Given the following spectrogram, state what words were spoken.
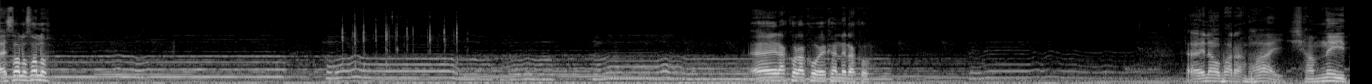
এই, চলো চলো। এই রাখো রাখো এখানে রাখো। এই নাও ভাড়া। ভাই সামনে ঈদ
